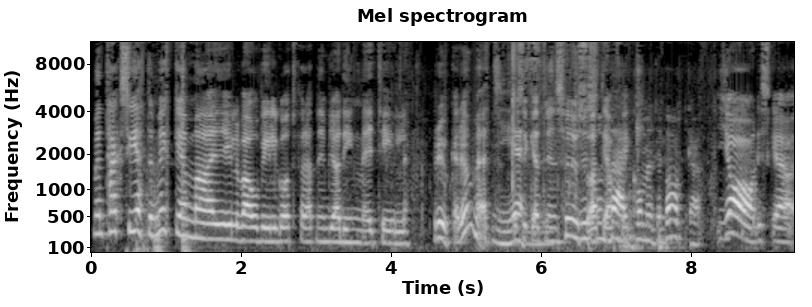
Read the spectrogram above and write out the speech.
men tack så jättemycket Maj, Ylva och Vilgot för att ni bjöd in mig till brukarrummet på Yes. psykiatrins Du hus. är Och så att jag fick... välkommen tillbaka. Ja, det ska jag.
